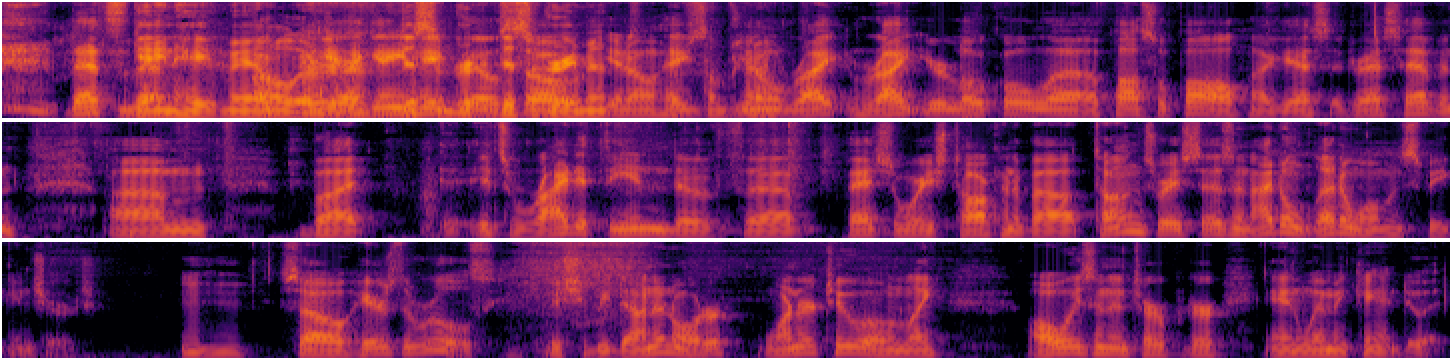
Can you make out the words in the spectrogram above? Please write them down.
that's gain that- hate mail or yeah, gain hate mail. So, disagreement. you know, hey, you know, write write your local uh, Apostle Paul, I guess, address heaven. Um, but it's right at the end of the passage where he's talking about tongues, where he says, "And I don't let a woman speak in church." Mhm. So here's the rules: it should be done in order, one or two only, always an interpreter, and women can't do it.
